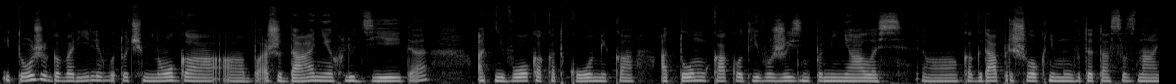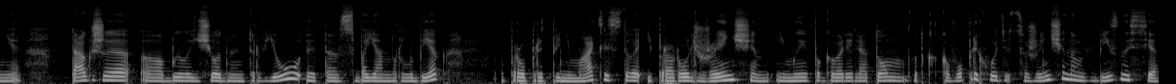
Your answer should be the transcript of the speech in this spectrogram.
и тоже говорили вот очень много об ожиданиях людей, да, от него, как от комика, о том, как вот его жизнь поменялась, э, когда пришло к нему вот это осознание. Также э, было еще одно интервью, это с Баян Нурлыбек, про предпринимательство и про роль женщин, и мы поговорили о том, вот каково приходится женщинам в бизнесе.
